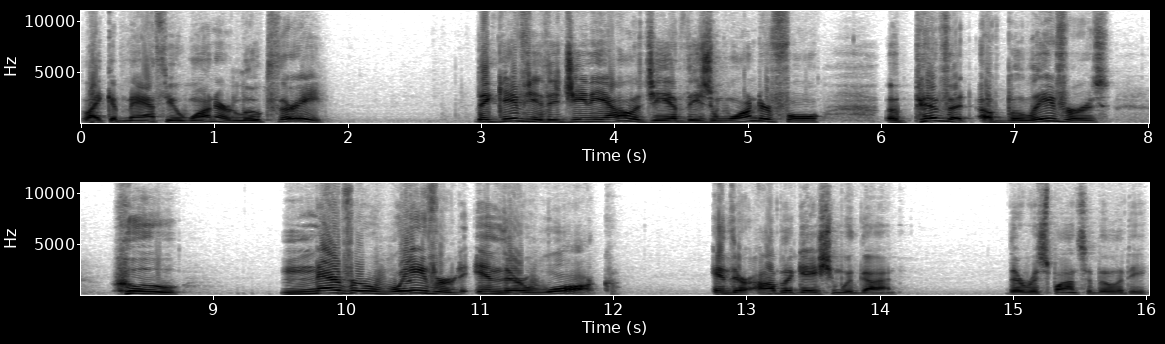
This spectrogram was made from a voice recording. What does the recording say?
like in Matthew 1 or Luke 3. They give you the genealogy of these wonderful uh, pivot of believers who never wavered in their walk, in their obligation with God, their responsibility.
